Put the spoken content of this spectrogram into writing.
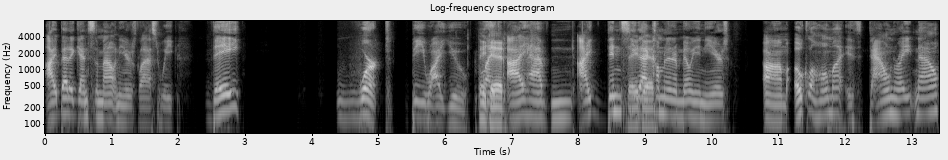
I bet against the Mountaineers last week. They worked BYU. They like, did. I have. n- I didn't see They that did. coming in a million years. Um, Oklahoma is down right now.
